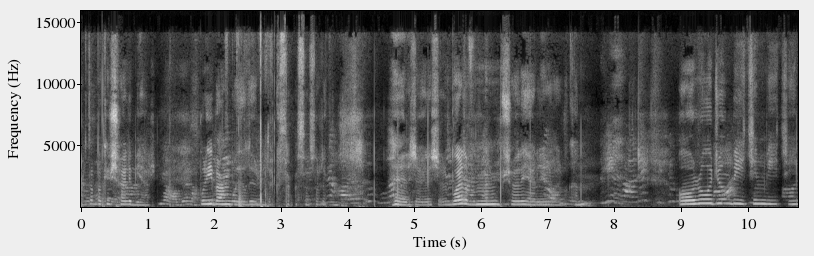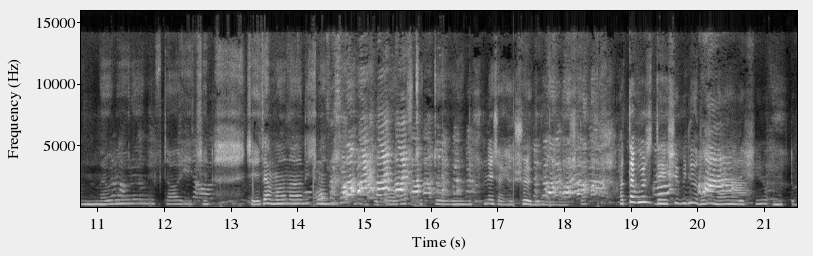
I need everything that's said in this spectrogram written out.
Burada bakın şöyle bir yer. Burayı ben boyalıyorum. Bir dakika sen asansörde. Evet şöyle şöyle. Bu arada bunların şöyle yerleri var bakın. Orucum biçim biçim, ölürüm iftar için. Şeytan bana düşman. Oruç tuttum. Neyse arkadaşlar şöyle bir yer işte. Hatta burası değişebiliyordu ama nerede değiştiğini unuttum.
